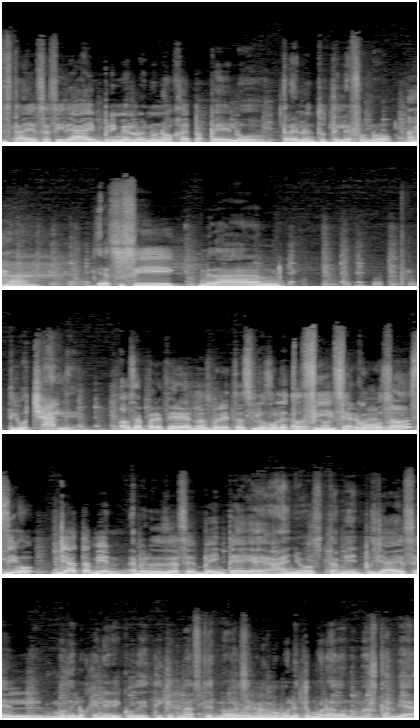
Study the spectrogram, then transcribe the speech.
está esa idea, imprímelo en una hoja de papel o tráelo en tu teléfono. Ajá. Eso sí me dan. Digo, chale. O sea, ¿prefieres los boletos físicos? Los boletos físicos. Digo, ya también, a ver, desde hace 20 años, también, pues ya es el modelo genérico de Ticketmaster, ¿no? Es el mismo boleto morado, nomás cambia.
